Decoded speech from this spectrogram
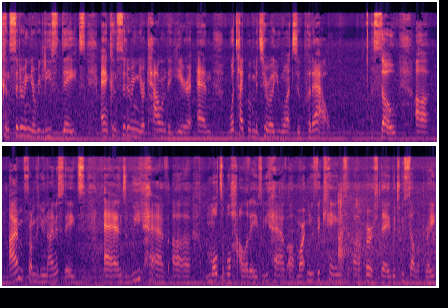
considering your release dates and considering your calendar year and what type of material you want to put out. So uh, I'm from the United States, and we have uh, multiple holidays. We have uh, Martin Luther King's uh, birthday, which we celebrate.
